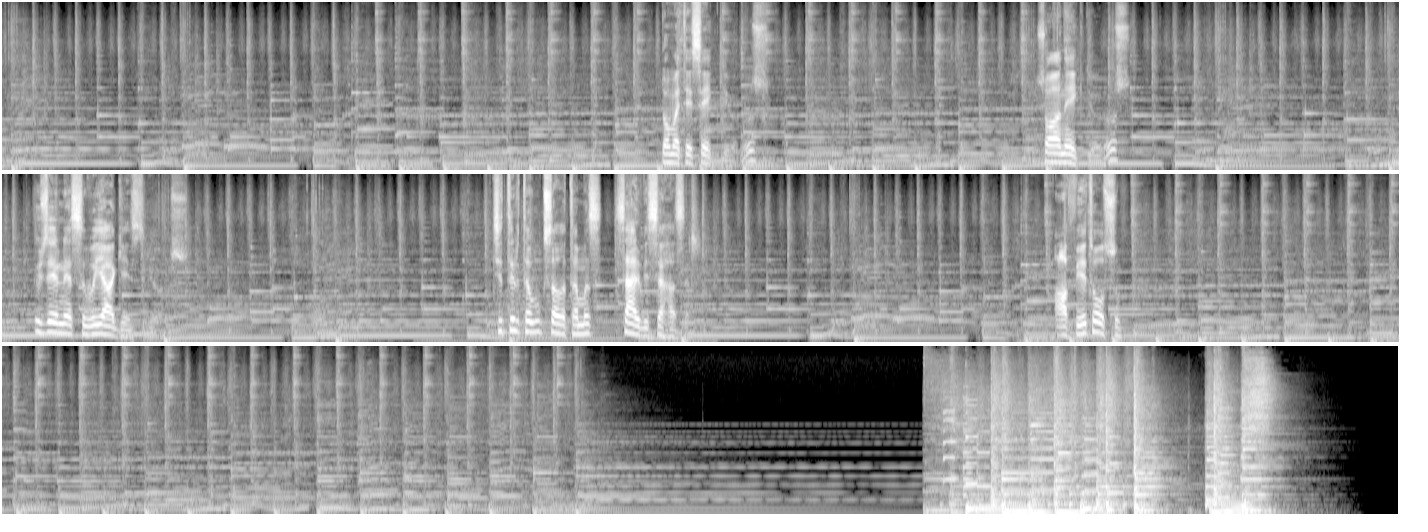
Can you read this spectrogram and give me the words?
Domatesi ekliyoruz. Soğanı ekliyoruz. Üzerine sıvı yağ gezdiriyoruz. Çıtır tavuk salatamız servise hazır. Afiyet olsun.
